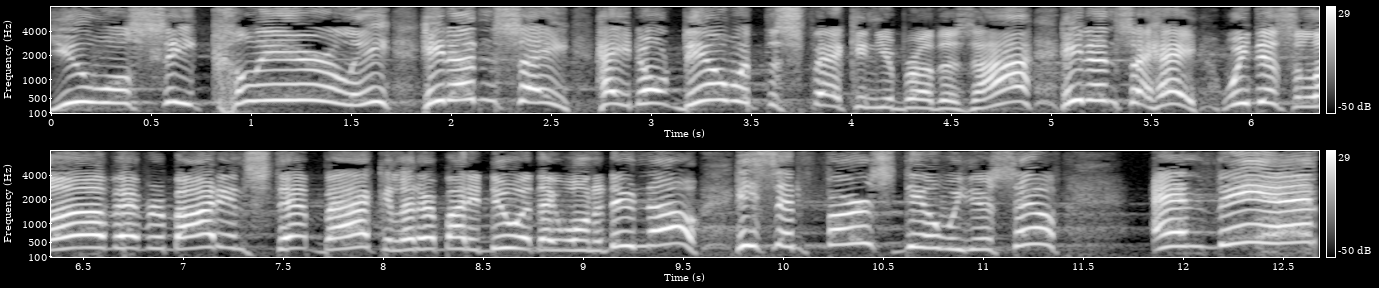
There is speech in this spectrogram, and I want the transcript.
you will see clearly. He doesn't say, hey, don't deal with the speck in your brother's eye. He doesn't say, hey, we just love everybody and step back and let everybody do what they want to do. No. He said, first deal with yourself and then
